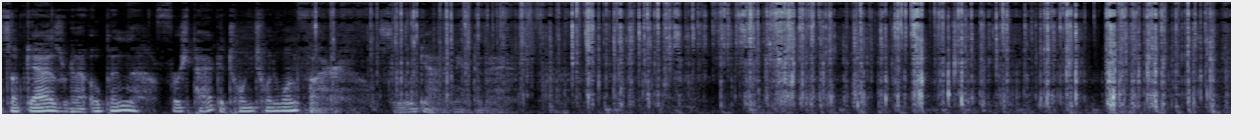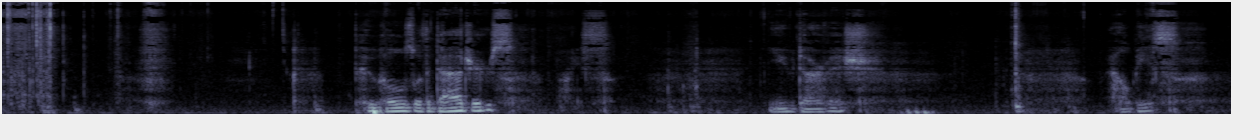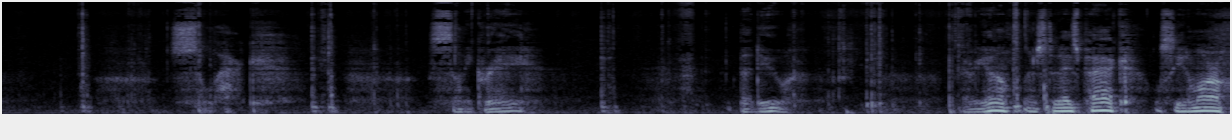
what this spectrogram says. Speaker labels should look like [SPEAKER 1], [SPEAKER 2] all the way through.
[SPEAKER 1] What's up, guys? We're going to open first pack of 2021 Fire. Let's see what we got in here today. Pujols with the Dodgers. Nice. Yu Darvish. Albies. Solak. Sonny Gray. Badu. There we go. There's today's pack. We'll see you tomorrow.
